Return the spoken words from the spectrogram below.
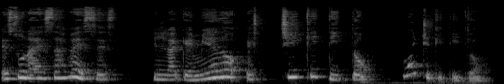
Es una de esas veces en la que Miedo es chiquitito, muy chiquitito,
